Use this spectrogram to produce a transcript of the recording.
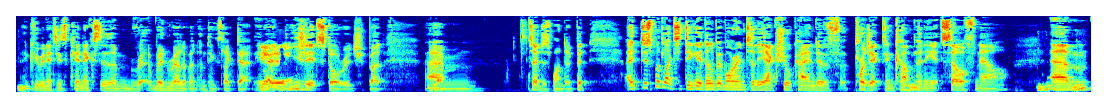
and Kubernetes connects to them re- when relevant and things like that. yeah, yeah, Usually it's storage, but um, so I just wondered. But I just would like to dig a little bit more into the actual kind of project and company mm. itself now. Mm-hmm. Um, mm-hmm.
